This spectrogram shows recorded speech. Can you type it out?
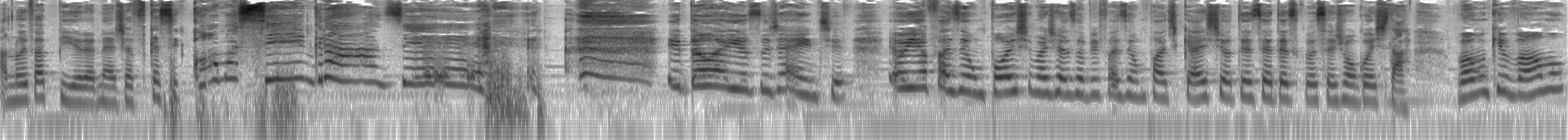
A noiva pira, né? Já fica assim, como assim, Grazi? Então é isso, gente. Eu ia fazer um post, mas resolvi fazer um podcast e eu tenho certeza que vocês vão gostar. Vamos que vamos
